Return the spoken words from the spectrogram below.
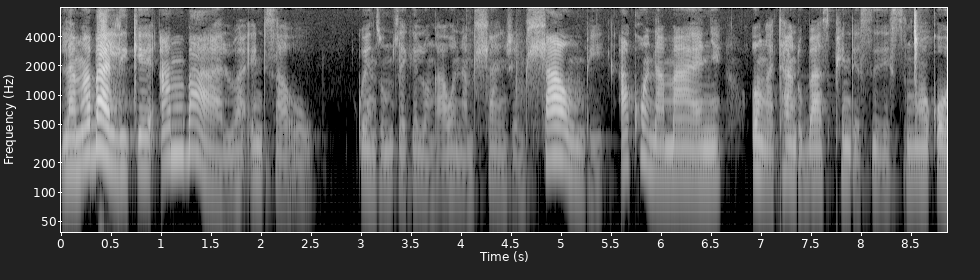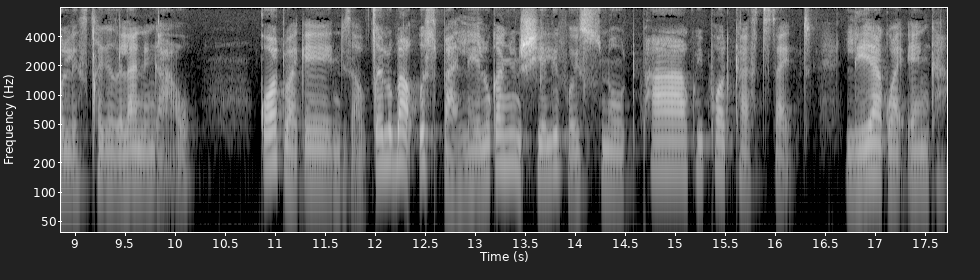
La mabali ke ambalwa endizawukwenza umzekelo ngawo namhlanje mhlawumbi akhona amanye ongathanda uba siphinde sincokole siqhekezelane ngawo kodwa ke ndizawucela uba usibhalele okanye undishiyele i-voice note phaa kwi-podcast site le yakwa-anchor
